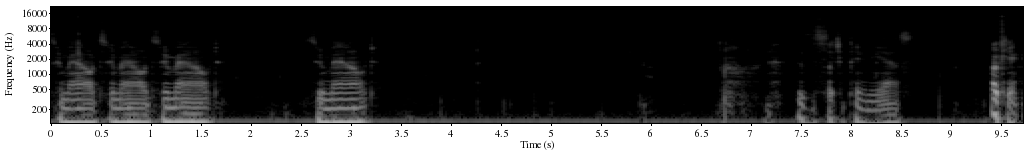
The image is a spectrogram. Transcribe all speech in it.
Zoom out, zoom out, zoom out, zoom out. This is such a pain in the ass. Okay,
